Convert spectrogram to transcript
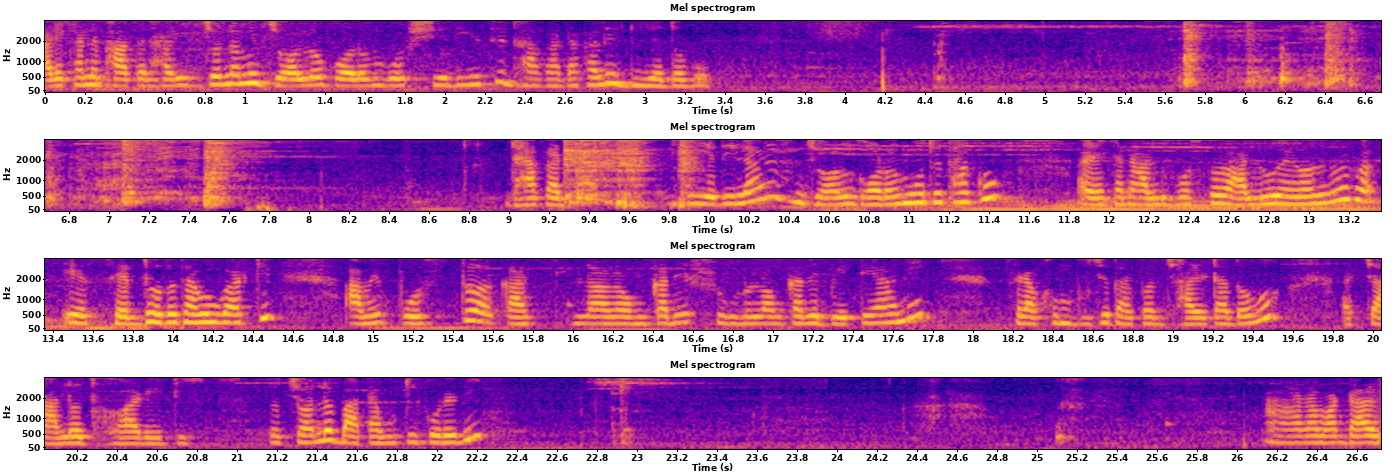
আর এখানে ভাতের হাঁড়ির জন্য আমি জলও গরম বসিয়ে দিয়েছি, ঢাকাটা খালি দিয়ে দেবো। ঢাকাটা দিয়ে দিলাম, জল গরম হতে থাকুক, আর এখানে আলু পোস্ত, আলু এগোতে সেদ্ধ হতে থাকুক আর কি। আমি পোস্ত আর কাঁচা লঙ্কা দিয়ে, শুকনো লঙ্কা দিয়ে বেটে আনি, সেরকম বুঝে তারপর ঝালটা দেবো, আর চালও ধোয়া রেডি তো চলো বাটাবুটি করে নিই। আর আমার ডাল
